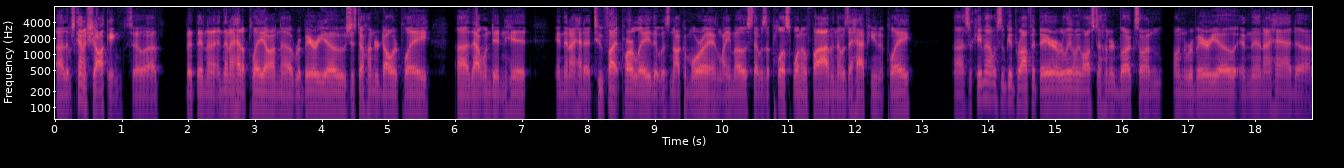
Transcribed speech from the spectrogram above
Uh, that was kind of shocking. So, uh, but then uh, and then I had a play on uh. It was just a hundred dollar play. Uh, that one didn't hit. And then I had a two fight parlay that was Nakamura and Lemos. That was a plus 105, and that was a half unit play. Uh, so came out with some good profit there. I really only lost 100 bucks on on Ribeiro, and then I had um,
